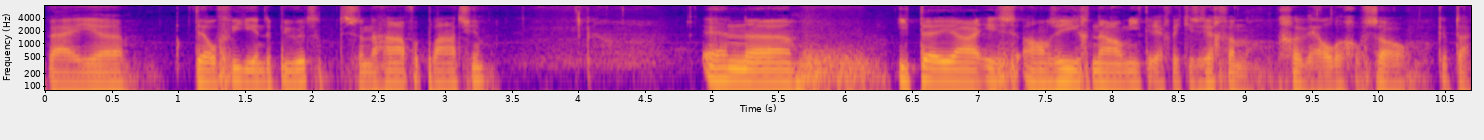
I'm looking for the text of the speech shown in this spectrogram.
Bij eh, Delphi in de buurt. Het is een havenplaatsje. En Itea is aan zich nou niet echt dat je zegt van geweldig of zo. Ik heb daar,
